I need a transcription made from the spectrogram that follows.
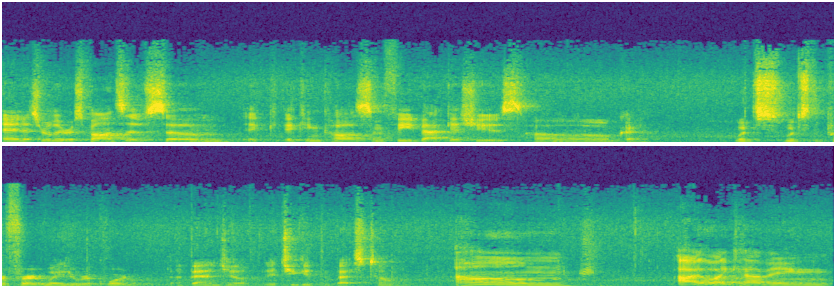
and it's really responsive, so Mhm. it, it can cause some feedback issues. Oh, okay. What's what's the preferred way to record a banjo that you get the best tone? Um, I like having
